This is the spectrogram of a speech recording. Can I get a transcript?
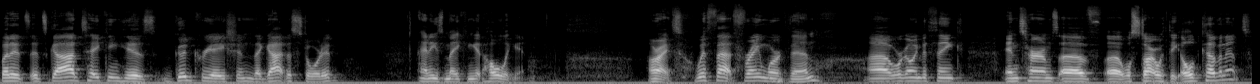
but it's, it's God taking his good creation that got distorted and he's making it whole again. All right, with that framework, then, uh, we're going to think in terms of, uh, we'll start with the Old Covenant.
